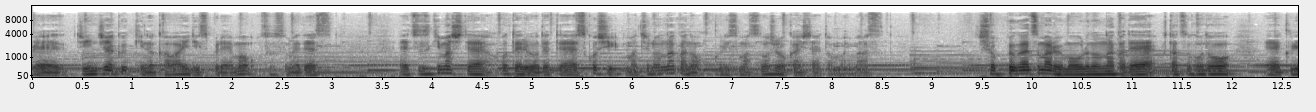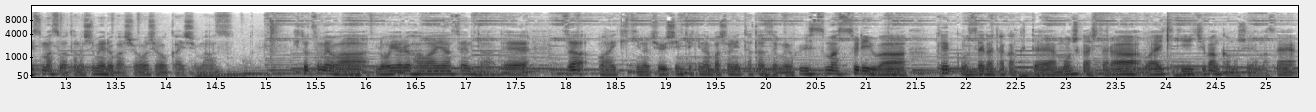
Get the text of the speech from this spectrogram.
えー、ジンジャークッキーの可愛いディスプレイもおすすめです、えー、続きましてホテルを出て少し街の中のクリスマスを紹介したいと思います。ショップが集まるモールの中で2つほど、えー、クリスマスを楽しめる場所を紹介します。1つ目はロイヤルハワイアンセンターでザ・ワイキキの中心的な場所に佇む。クリスマスツリーは結構背が高くてもしかしたらワイキキ一番かもしれません、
